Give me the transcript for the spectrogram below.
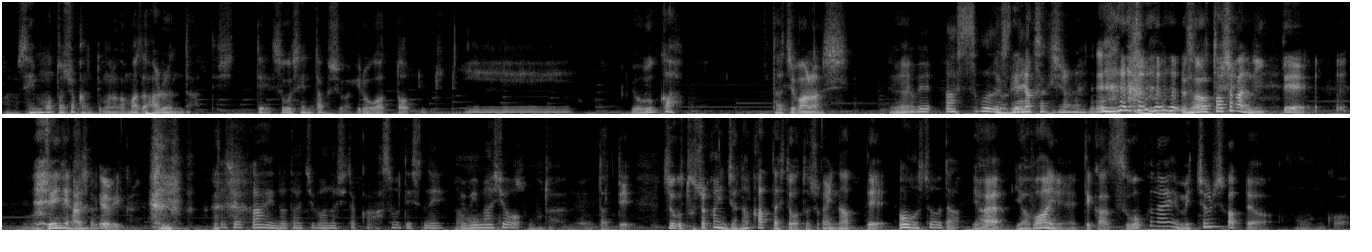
あの、専門図書館ってものがまずあるんだって知って、すごい選択肢が広がったって言ってて、へー。呼ぶか。立ち話。ね。やべ、あ、そうでですね。も連絡先知らない。でその図書館に行って、全員に話しかければいいから。図書館員の立ち話だから、そうですね。呼びましょあーそうだよね。だって、それこそ図書館員じゃなかった人が図書館員になって、う。おー、そうだ。や、やばいね。てか、すごくない？めっちゃ嬉しかったよ。なんか。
